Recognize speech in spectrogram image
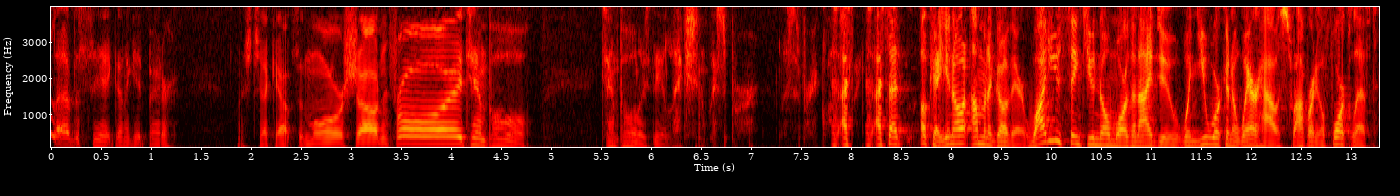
I'd love to see it. Gonna get better. Let's check out some more Schadenfreude. Tim Pool. Tim Pool is the election whisperer. Listen very close. I, I said, okay, you know what? I'm going to go there. Why do you think you know more than I do when you work in a warehouse operating a forklift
